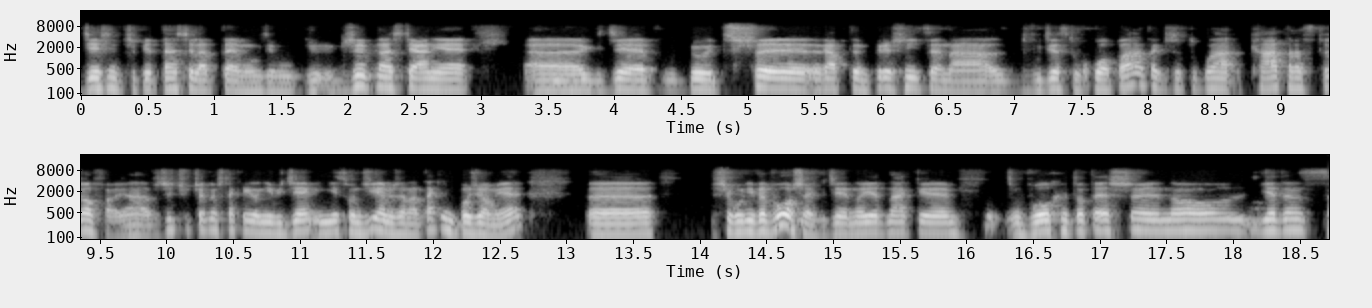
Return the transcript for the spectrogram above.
10 czy 15 lat temu, gdzie był grzyb na ścianie, e, gdzie były trzy raptem prysznice na 20 chłopa, także to była katastrofa. Ja w życiu czegoś takiego nie widziałem i nie sądziłem, że na takim poziomie e, szczególnie we Włoszech, gdzie no jednak e, Włochy to też e, no, jeden z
